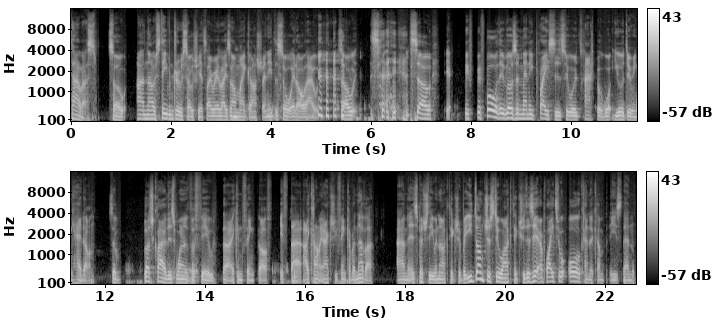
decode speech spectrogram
tell us. So I know Stephen Drew Associates. I realize, oh my gosh, I need to sort it all out. so, so before there wasn't many places who would tackle what you're doing head on. So Blush Cloud is one of the few that I can think of. If that, I can't actually think of another. Um, especially in architecture, but you don't just do architecture. Does it apply to all kind of companies then?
